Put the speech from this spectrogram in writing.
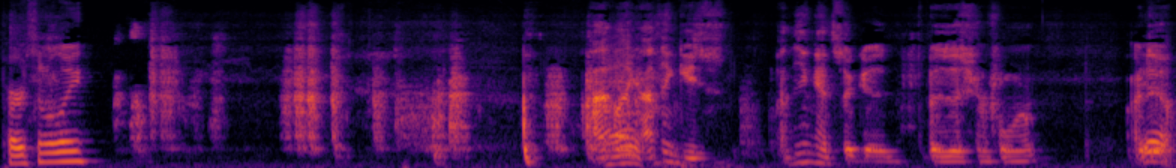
Personally, I like. I think he's. I think that's a good position for him. I Yeah. do.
